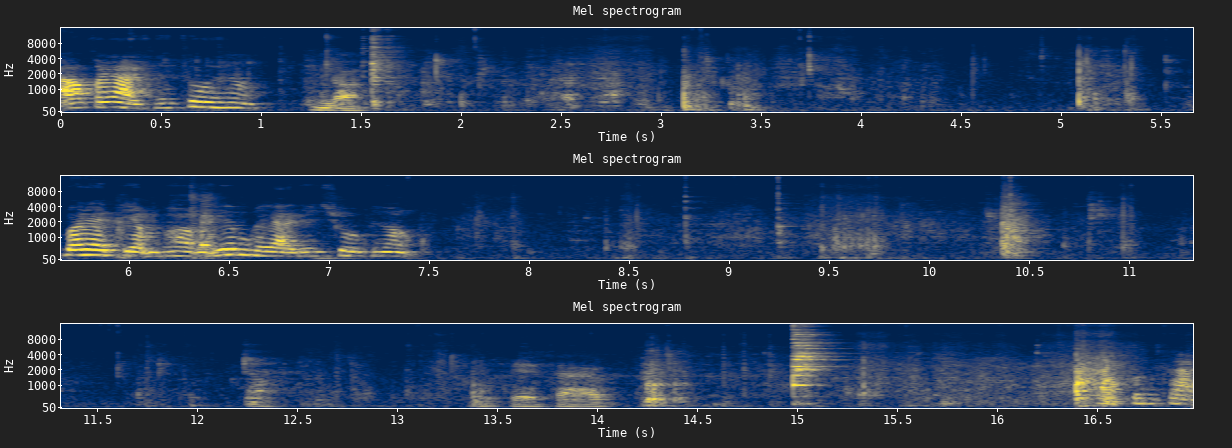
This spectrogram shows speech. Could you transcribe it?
เอากระดาษทิชชู่ให้หน่อยเนาะบ่ได้เตรียมพร้อมเรื่องกระดาษทิชชู่พี่น้องโอเคครับขอบ คุณค่ะ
